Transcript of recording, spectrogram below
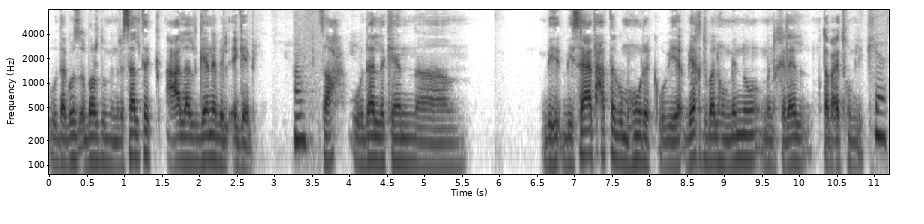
وده جزء برضو من رسالتك على الجانب الإيجابي. آه. صح؟ وده اللي كان بي- بيساعد حتى جمهورك وبياخدوا بالهم منه من خلال متابعتهم ليك. yes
